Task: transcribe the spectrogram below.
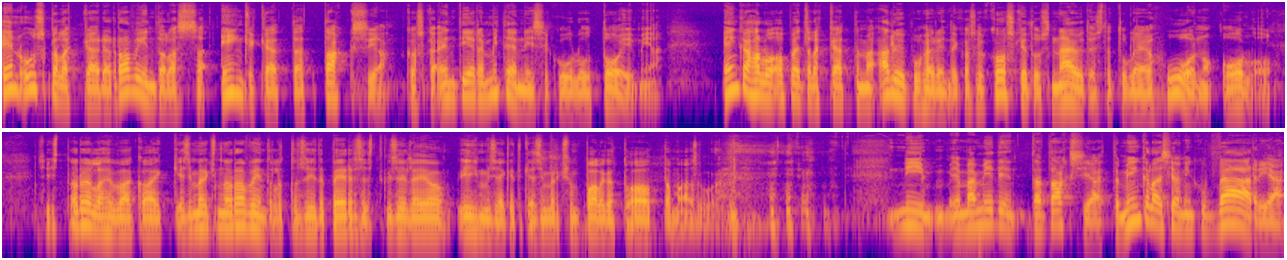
en uskalla käydä ravintolassa enkä käyttää taksia, koska en tiedä, miten niissä kuuluu toimia. Enkä halua opetella käyttämään älypuhelinta, koska kosketusnäytöstä tulee huono olo. Siis todella hyvä kaikki. Esimerkiksi nuo ravintolat on siitä persestä, kun siellä ei ole ihmisiä, ketkä esimerkiksi on palkattu auttamaan sua. Niin, ja mä mietin tätä taksia, että minkälaisia niinku vääriä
